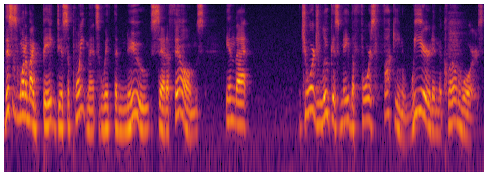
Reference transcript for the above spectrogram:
this is one of my big disappointments with the new set of films, in that George Lucas made the Force fucking weird in the Clone Wars.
